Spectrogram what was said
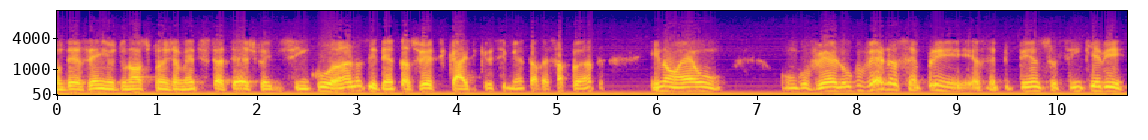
um desenho do nosso planejamento estratégico de cinco anos, e dentro das verticais de crescimento estava essa planta, e não é um, um governo. O governo eu sempre, eu sempre penso assim que ele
